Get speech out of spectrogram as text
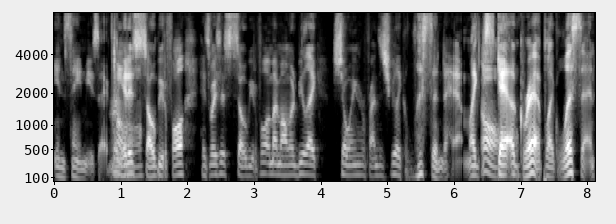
insane music. Like it Aw. is so beautiful. His voice is so beautiful." And my mom would be like showing her friends, and she'd be like, "Listen to him. Like just get a grip. Like listen."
